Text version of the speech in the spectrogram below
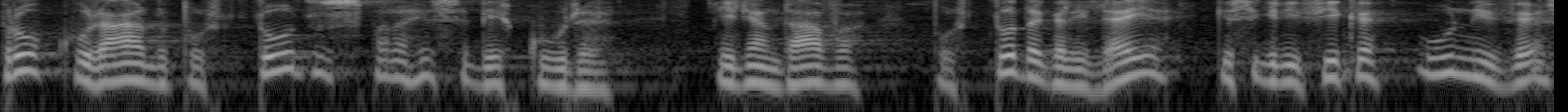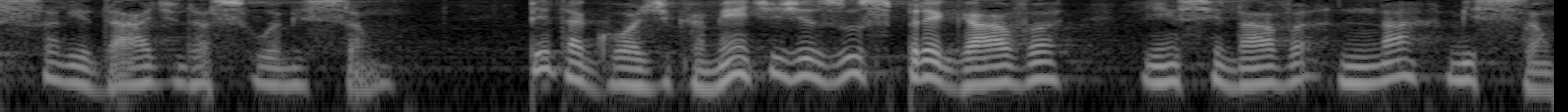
procurado por todos para receber cura. Ele andava por toda a Galiléia, que significa universalidade da sua missão. Pedagogicamente, Jesus pregava e ensinava na missão.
